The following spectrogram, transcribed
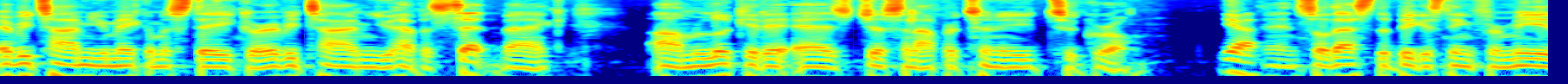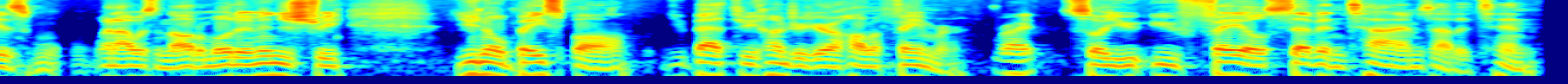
every time you make a mistake or every time you have a setback, um, look at it as just an opportunity to grow. Yeah. And so that's the biggest thing for me is when I was in the automotive industry, you know, baseball, you bat 300, you're a Hall of Famer. Right. So you, you fail seven times out of 10.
